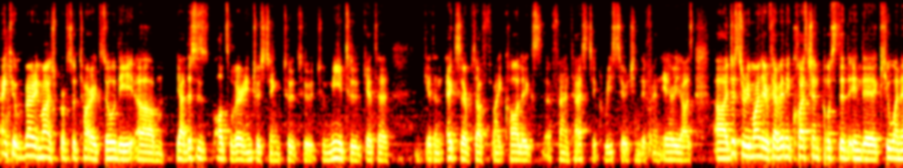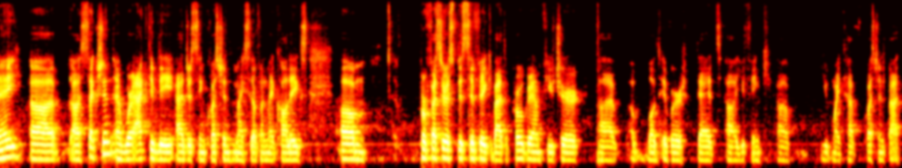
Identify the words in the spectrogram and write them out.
Thank you very much, Professor Tarek Zohdi. Um, yeah, this is also very interesting to, to, to me to get a get an excerpt of my colleagues' uh, fantastic research in different areas. Uh, just a reminder, if you have any question posted in the Q&A uh, uh, section, and we're actively addressing questions myself and my colleagues, um, professor specific about the program, future, uh, whatever that uh, you think you might have questions about.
